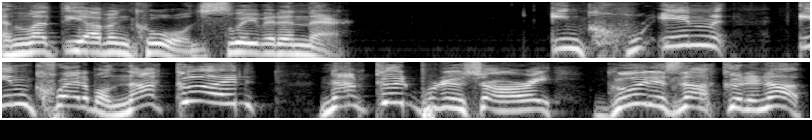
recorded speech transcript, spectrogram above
and let the oven cool. Just leave it in there. Inc- in incredible, not good, not good. Producer Ari, good is not good enough.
